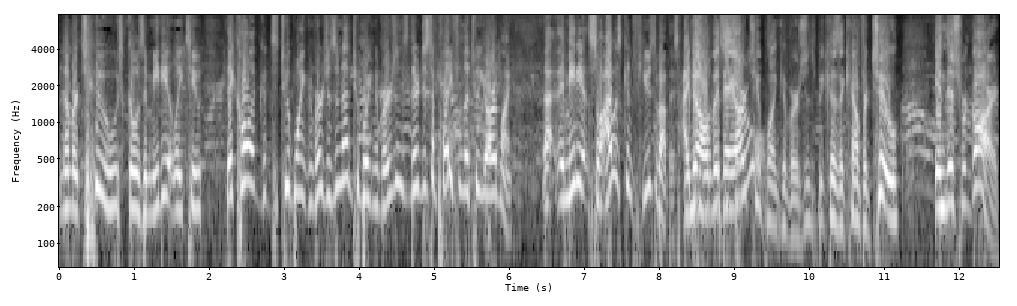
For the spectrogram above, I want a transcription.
number two goes immediately to. They call it two point conversions. They're not two point conversions. They're just a play from the two yard line. Uh, immediate. So I was confused about this. I No, know but they are rules. two point conversions because they count for two in this regard.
